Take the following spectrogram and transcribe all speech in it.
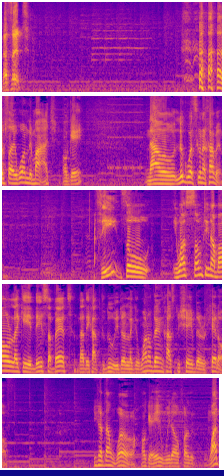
That's it. so I won the match, okay? Now look what's gonna happen. See? So it was something about like a there's a bet that they had to do. Either like one of them has to shave their head off. You had done well, okay, without further what?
